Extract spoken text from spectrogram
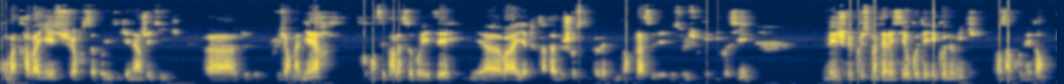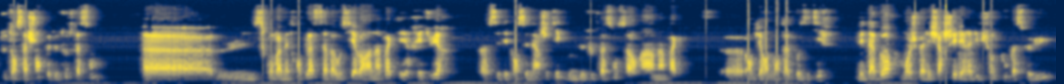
qu'on va travailler sur sa politique énergétique de, plusieurs manières, commencer par la sobriété, mais euh, voilà, il y a tout un tas de choses qui peuvent être mises en place et des solutions techniques aussi. Mais je vais plus m'intéresser au côté économique dans un premier temps, tout en sachant que de toute façon, euh, ce qu'on va mettre en place, ça va aussi avoir un impact et réduire euh, ses dépenses énergétiques. Donc de toute façon, ça aura un impact euh, environnemental positif. Mais d'abord, moi, je vais aller chercher les réductions de coûts parce que lui,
